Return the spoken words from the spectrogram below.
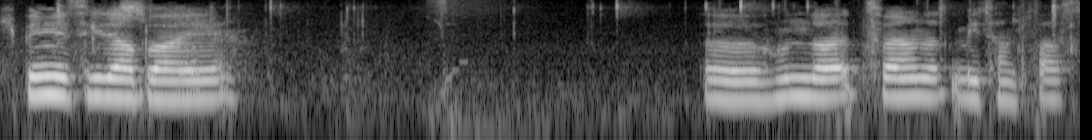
Ich bin jetzt wieder bei äh, 100, 200 Metern fast.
